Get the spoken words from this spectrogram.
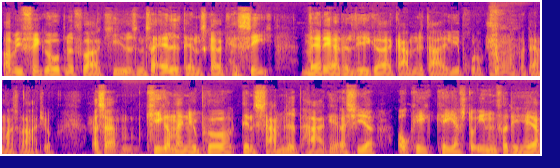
og vi fik åbnet for arkivet, så alle danskere kan se, hvad det er, der ligger af gamle dejlige produktioner på Danmarks Radio. Og så kigger man jo på den samlede pakke og siger, okay, kan jeg stå inden for det her?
